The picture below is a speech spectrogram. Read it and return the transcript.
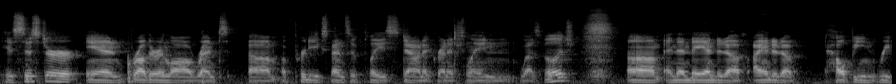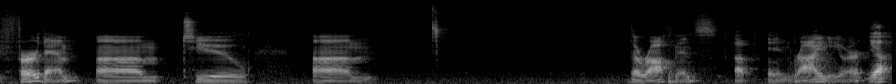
his sister and brother-in-law rent um, a pretty expensive place down at Greenwich Lane in West Village, um, and then they ended up. I ended up helping refer them um, to um, the Rothmans up in Rye, New York, Yep.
